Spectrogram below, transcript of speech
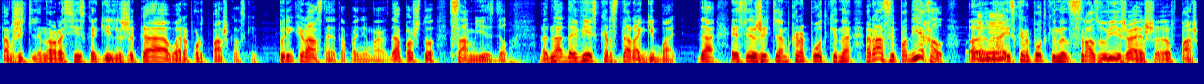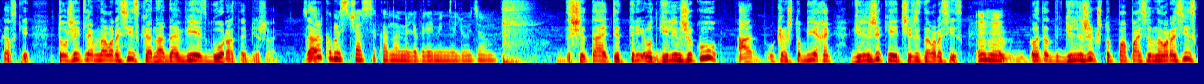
там жители Новороссийска, Геленджика в аэропорт Пашковский. Прекрасно это понимаю, да, потому что сам ездил. Надо весь Краснодар огибать, да. Если жителям Кропоткина раз и подъехал, э, да, из Кропоткина сразу въезжаешь э, в Пашковский, то жителям Новороссийска надо весь город обижать. Да? Сколько мы сейчас сэкономили времени людям? Да считайте, три, вот Геленджику, а чтобы ехать, Геленджик едет через Новороссийск. Вот этот Геленджик, чтобы попасть в Новороссийск,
